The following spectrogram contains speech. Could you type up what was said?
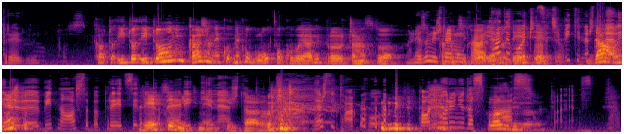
Predivno. Kao to, i, to, I to on im kaže neko, neko glupo kobojagi proročanstvo. Ma ne znam ni šta im on to kaže. Ta devojčica dete. će biti nešto Da, veli, nešto- e, bitna osoba, predsjednik, Predsjednik Amerike, neki, nešto da. tako. Nešto tako. Pa oni moraju nju da spasu, Ozbiljno. pa ne znam. tako.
